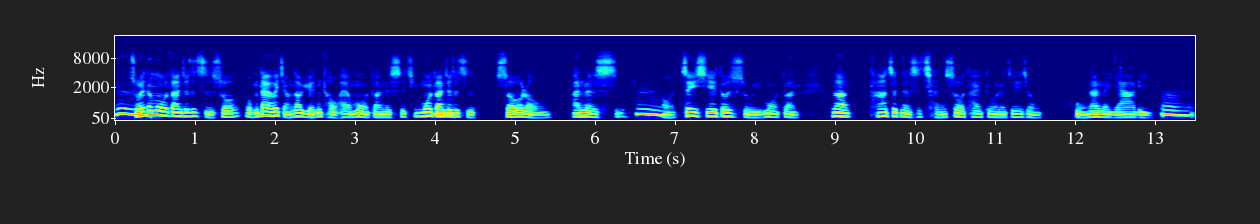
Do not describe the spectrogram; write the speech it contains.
嗯，所谓的末端就是指说，我们待会会讲到源头还有末端的事情。末端就是嗯。指收容、安乐死，嗯。哦，这些都是属于末端。那他真的是承受太多的这种苦难的压力，嗯。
